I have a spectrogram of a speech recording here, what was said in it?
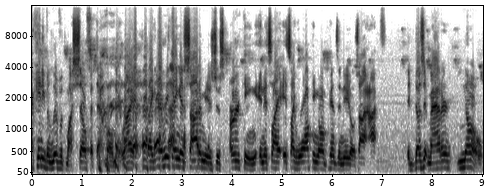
I can't even live with myself at that moment, right? like everything inside of me is just irking, and it's like it's like walking on pins and needles. I, I it doesn't matter. No,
